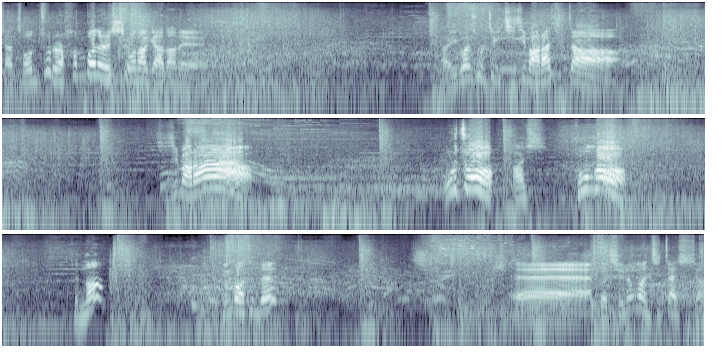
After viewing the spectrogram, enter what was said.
자 전투를 한 번을 시원하게 안 하네. 아 이건 솔직히 지지 마라 진짜. 지지 마라! 오른쪽! 아이씨, 좋은 거! 됐나? 된 거 같은데? 에 이거 지는 건 진짜 진짜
